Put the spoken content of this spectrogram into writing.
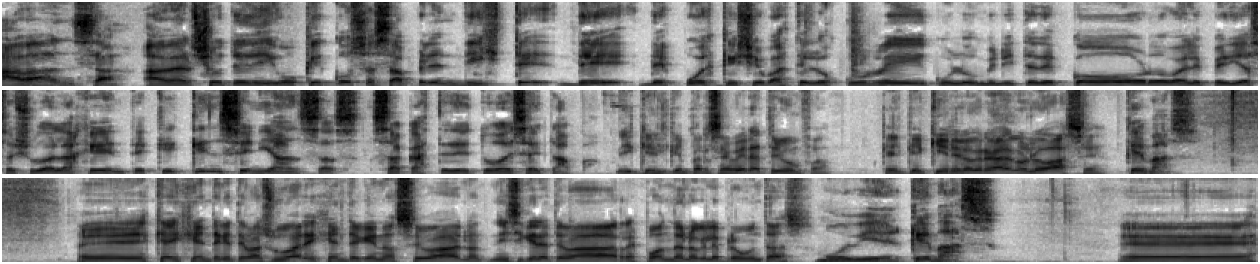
avanza, a ver, yo te digo, ¿qué cosas aprendiste de después que llevaste los currículum, viniste de Córdoba, le pedías ayuda a la gente? ¿Qué, enseñanzas sacaste de toda esa etapa? Y que el que persevera triunfa, que el que quiere lograr algo lo hace. ¿Qué más? Eh, es que hay gente que te va a ayudar y gente que no se va, ni siquiera te va a responder lo que le preguntas. Muy bien, ¿qué más? Eh,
